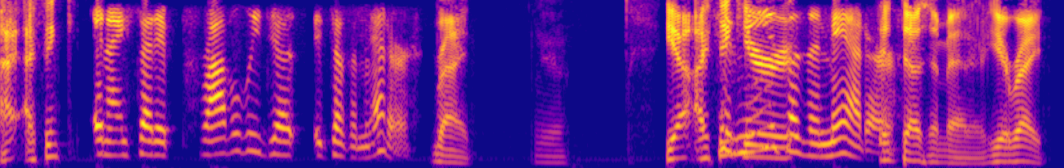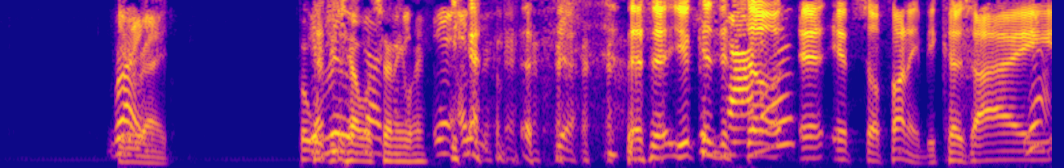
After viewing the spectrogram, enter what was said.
I, I think And I said it probably does it doesn't matter. right. Yeah. Yeah, I To think me, you're. it doesn't matter. It doesn't matter. You're right. right. You're right. But It would you tell us doesn't. anyway? And- and- That's it. Because it's so it, it's so funny because I Yeah.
